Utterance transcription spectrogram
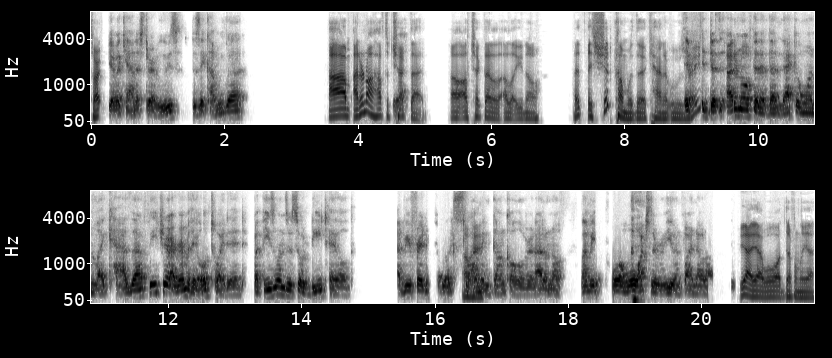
Sorry, do you have a canister of ooze? Does it come with that? Um, I don't know. I'll have to check yeah. that. I'll, I'll check that. I'll, I'll, let you know. It, should come with the can of ooze, if right? It does. I don't know if the the NECA one like has that feature. I remember the old toy did, but these ones are so detailed. I'd be afraid to put like slime okay. and gunk all over it. I don't know. Let me. Well, we'll watch the review and find out. Yeah, yeah. Well, definitely. Yeah.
